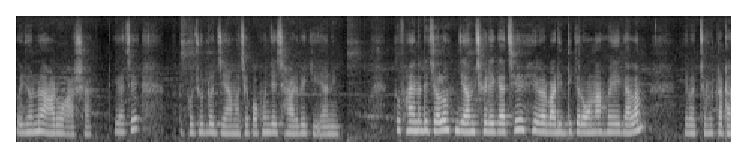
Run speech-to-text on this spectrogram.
ওই জন্য আরও আশা। ঠিক আছে? প্রচণ্ড জ্যাম আছে, কখন যে ছাড়বে কি জানি। তো ফাইনালি চলো, জ্যাম ছেড়ে গেছে, এবার বাড়ির দিকে রওনা হয়ে গেলাম। এবার চলো, টাটা।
